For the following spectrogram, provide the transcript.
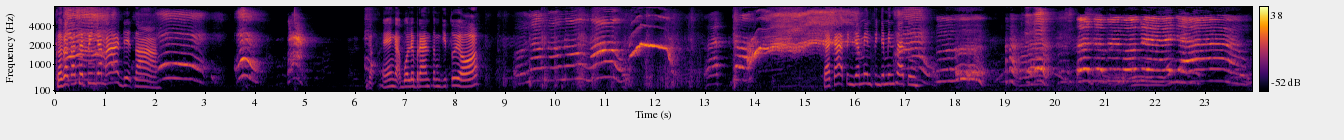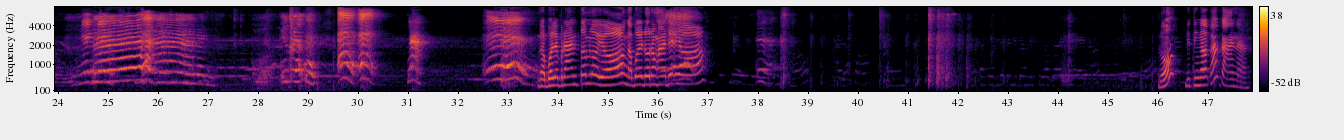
Kakak kasih pinjam adik ta. Nggak, eh nggak boleh berantem gitu ya. Kakak pinjamin, pinjamin satu. Nggak boleh berantem loh yo, nggak boleh dorong adik yo. Loh, ditinggal kakak Ana.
